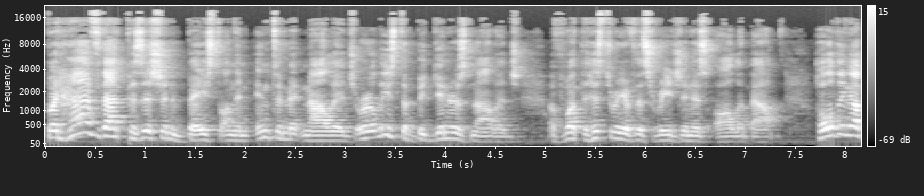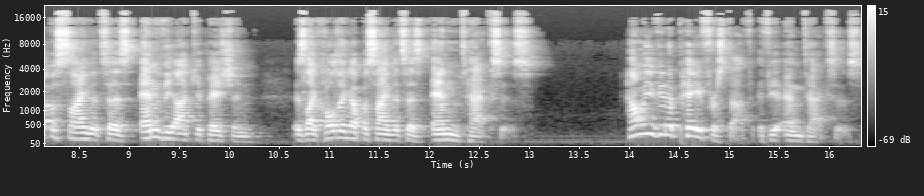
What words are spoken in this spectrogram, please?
But have that position based on an intimate knowledge, or at least a beginner's knowledge, of what the history of this region is all about. Holding up a sign that says end the occupation is like holding up a sign that says end taxes. How are you going to pay for stuff if you end taxes?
